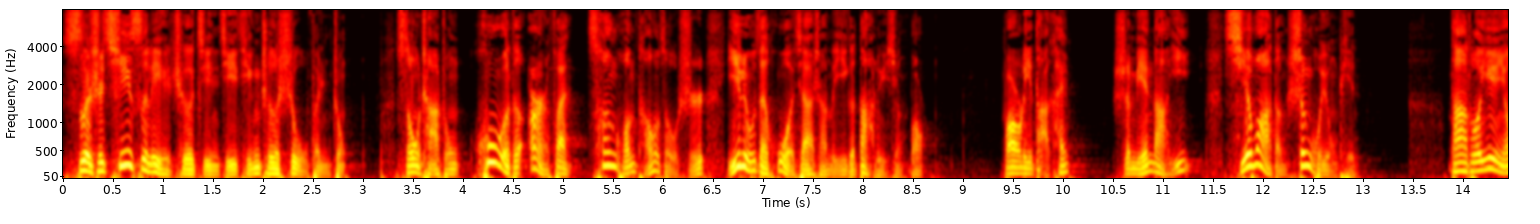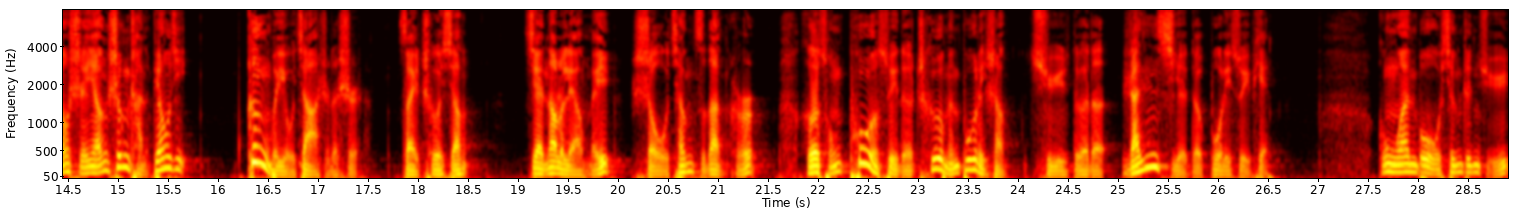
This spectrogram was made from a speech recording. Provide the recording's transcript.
四十七次列车紧急停车十五分钟，搜查中获得二犯仓皇逃走时遗留在货架上的一个大旅行包，包里打开是棉大衣、鞋袜等生活用品，大多印有沈阳生产的标记。更为有价值的是。在车厢，捡到了两枚手枪子弹壳和从破碎的车门玻璃上取得的染血的玻璃碎片。公安部刑侦局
